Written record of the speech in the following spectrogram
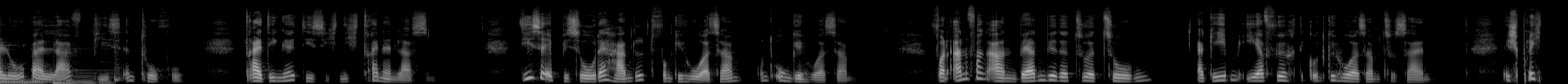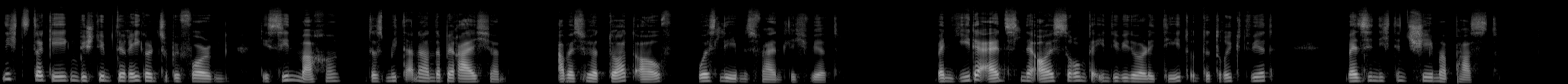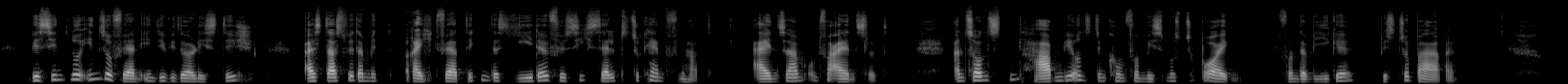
Hallo bei Love, Peace and Tofu. Drei Dinge, die sich nicht trennen lassen. Diese Episode handelt von Gehorsam und Ungehorsam. Von Anfang an werden wir dazu erzogen, ergeben ehrfürchtig und gehorsam zu sein. Es spricht nichts dagegen, bestimmte Regeln zu befolgen, die Sinn machen und das Miteinander bereichern. Aber es hört dort auf, wo es lebensfeindlich wird. Wenn jede einzelne Äußerung der Individualität unterdrückt wird, wenn sie nicht ins Schema passt. Wir sind nur insofern individualistisch, als dass wir damit rechtfertigen, dass jeder für sich selbst zu kämpfen hat, einsam und vereinzelt. Ansonsten haben wir uns dem Konformismus zu beugen, von der Wiege bis zur Bahre.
